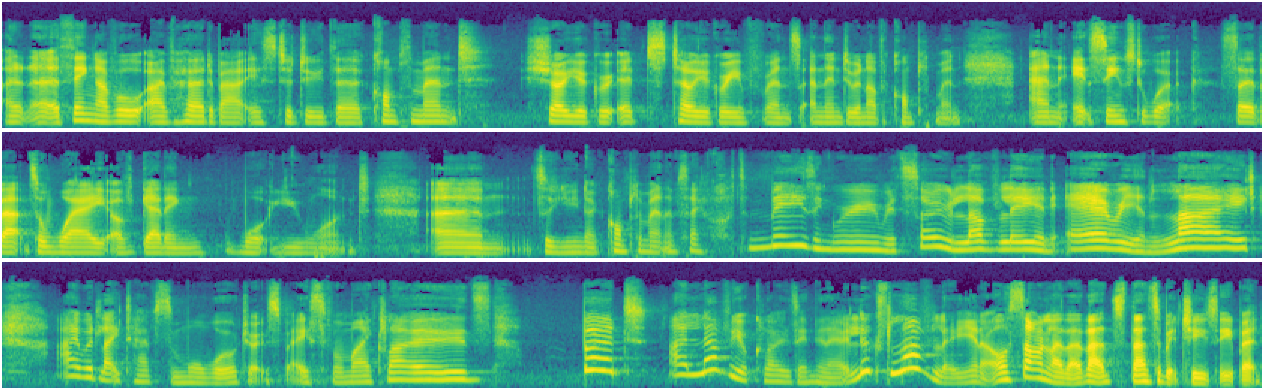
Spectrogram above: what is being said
a, a thing I've all, I've heard about is to do the compliment show your gr- tell your grievance, and then do another compliment, and it seems to work. So that's a way of getting what you want. Um, so you know, compliment them, say, "Oh, it's amazing room. It's so lovely and airy and light. I would like to have some more wardrobe space for my clothes." But I love your clothes in there. It looks lovely, you know, or something like that. That's that's a bit cheesy, but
